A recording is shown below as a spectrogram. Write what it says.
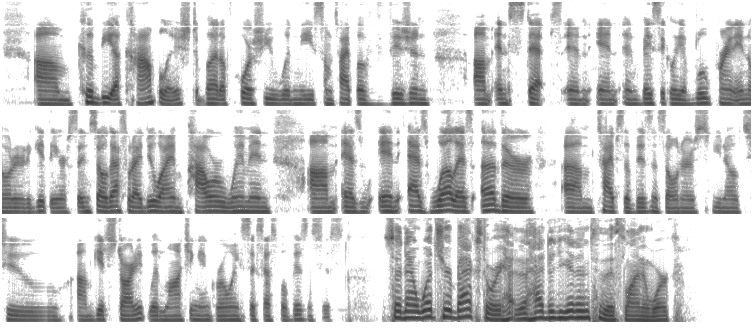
could be accomplished, but of course, you would need some type of vision um, and steps and, and and basically a blueprint in order to get there. And so that's what I do. I empower women um, as and as well as other um, types of business owners, you know, to um, get started with launching and growing successful businesses. So now, what's your backstory? How, how did you get into this line of work?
